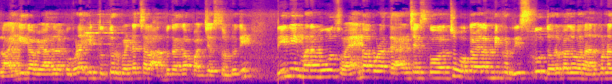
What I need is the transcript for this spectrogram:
లైంగిక వ్యాధులకు కూడా ఈ తుత్తూరు బెండ చాలా అద్భుతంగా పనిచేస్తుంటుంది. దీన్ని మనము స్వయంగా కూడా తయారు చేసుకోవచ్చు. ఒకవేళ మీకు రిస్క్ దొరకదు అని అనుకున్న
